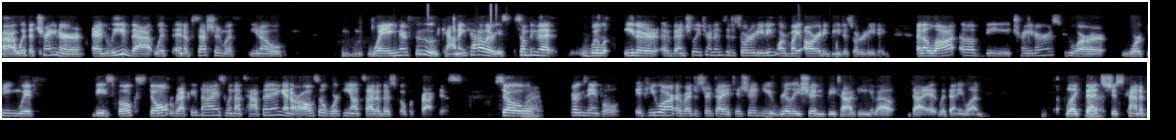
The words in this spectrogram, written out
uh, with a trainer and leave that with an obsession with you know weighing their food, counting calories, something that will either eventually turn into disordered eating or might already be disordered eating. And a lot of the trainers who are working with these folks don't recognize when that's happening and are also working outside of their scope of practice. So, right. for example, if you aren't a registered dietitian, you really shouldn't be talking about diet with anyone. Like Right. that's just kind of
